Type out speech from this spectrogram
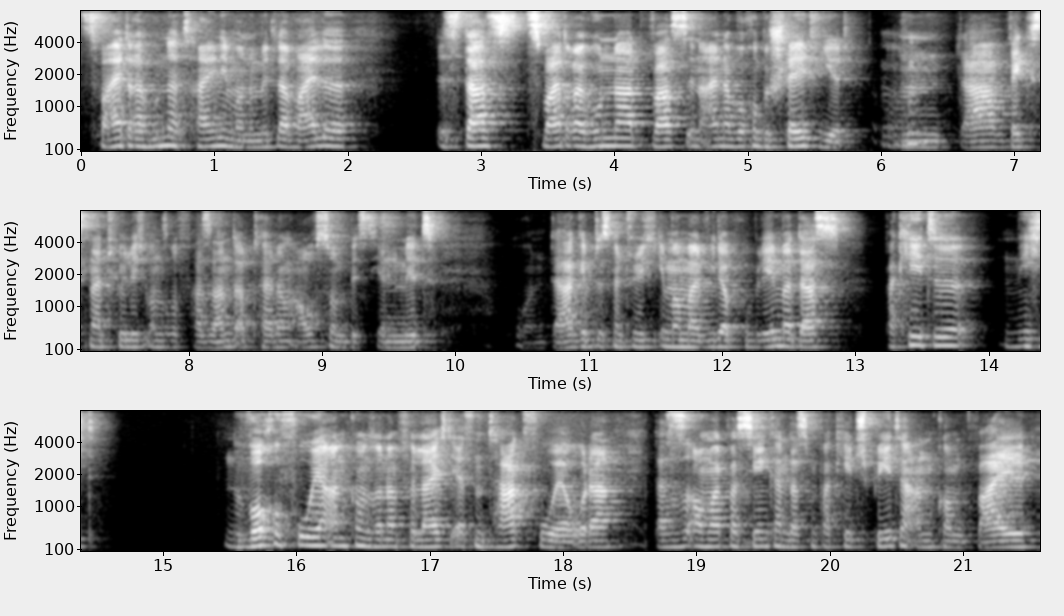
200, 300 Teilnehmern und mittlerweile ist das 200, 300, was in einer Woche bestellt wird. Mhm. Und da wächst natürlich unsere Versandabteilung auch so ein bisschen mit. Und da gibt es natürlich immer mal wieder Probleme, dass Pakete nicht eine Woche vorher ankommen, sondern vielleicht erst einen Tag vorher. Oder dass es auch mal passieren kann, dass ein Paket später ankommt, weil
